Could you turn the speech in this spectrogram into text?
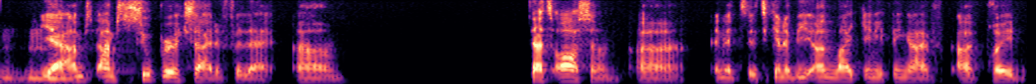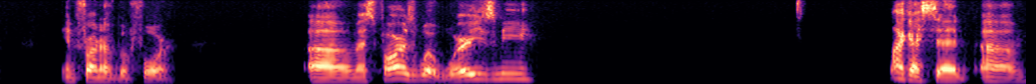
Mm-hmm. Yeah, I'm, I'm super excited for that. Um, that's awesome. Uh, and it's, it's going to be unlike anything I've, I've played in front of before. Um, as far as what worries me, like I said, um,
